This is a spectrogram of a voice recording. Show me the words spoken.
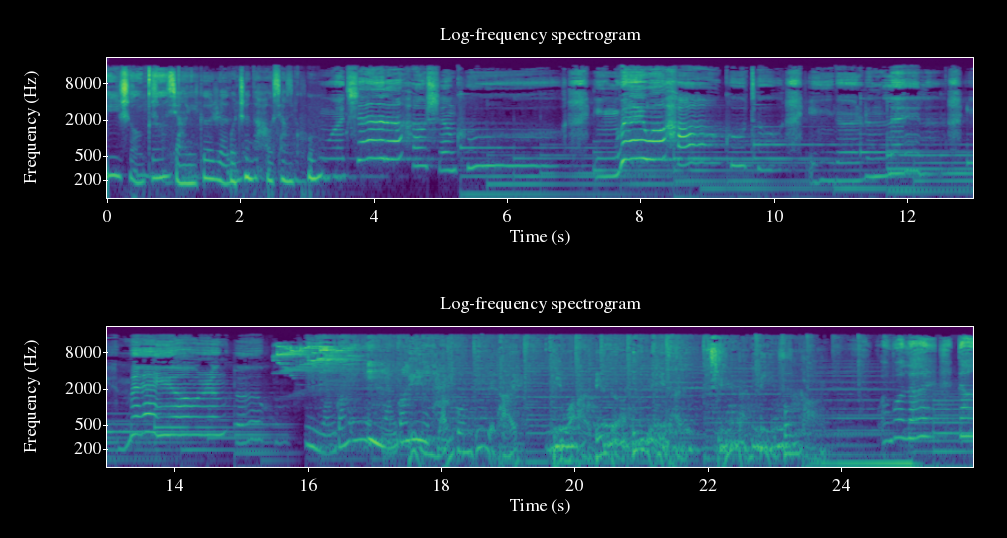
听一首歌，想一个人，我真的好想哭。我真的好想哭，因为我好孤独，一个人累了也没有人呵护。一米阳光音乐，一米阳光音乐台，阳光音乐台，你我耳边的音乐驿站，情感避风港。换我来当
